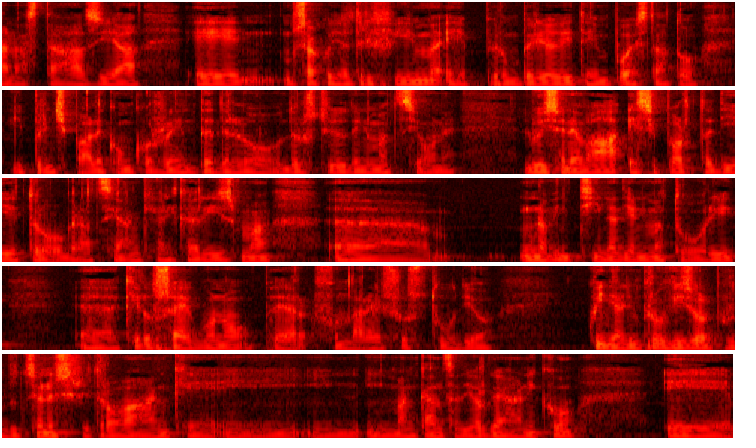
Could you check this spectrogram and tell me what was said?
Anastasia e un sacco di altri film e per un periodo di tempo è stato il principale concorrente dello, dello studio di animazione. Lui se ne va e si porta dietro, grazie anche al carisma, eh, una ventina di animatori eh, che lo seguono per fondare il suo studio. Quindi all'improvviso la produzione si ritrova anche in, in, in mancanza di organico e,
